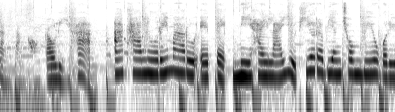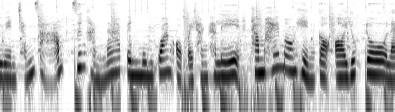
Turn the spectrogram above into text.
ต่างๆ ของเกาหลีค่ะ อาคารนูริมารูเอเปกมีไฮไลท์อยู่ที่ระเบียงชมวิวบริเวณชั้น 3 ซึ่งหันหน้าเป็นมุมกว้างออกไปทางทะเลทำให้มองเห็นเกาะออยุกโด และ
